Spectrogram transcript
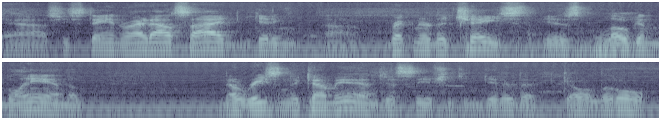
Yeah, she's staying right outside, getting uh, Brickner to chase is Logan Bland. No reason to come in, just see if she can get her to go a little –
